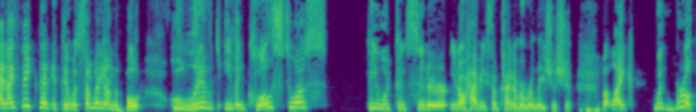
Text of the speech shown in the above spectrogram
And I think that if there was somebody on the boat who lived even close to us, he would consider, you know, having some kind of a relationship. Mm-hmm. But like with Brooke,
